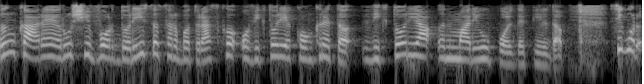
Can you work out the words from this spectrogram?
în care rușii vor dori să sărbătorească o victorie concretă, victoria în Mariupol, de pildă. Sigur,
